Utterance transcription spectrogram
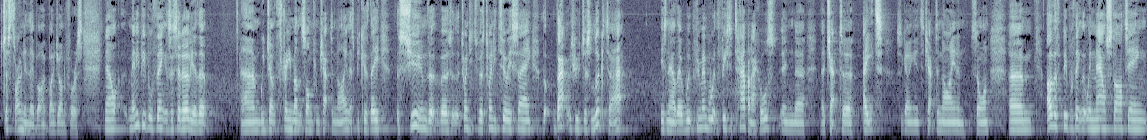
Just thrown in there by, by John for us. Now, many people think, as I said earlier, that um, we jump three months on from chapter 9. That's because they assume that verse, 20, verse 22 is saying that that which we've just looked at is now there. If you remember, we're at the Feast of Tabernacles in uh, uh, chapter 8 so going into chapter 9 and so on. Um, other people think that we're now starting,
